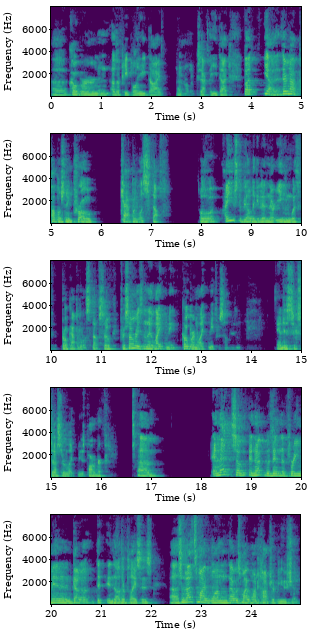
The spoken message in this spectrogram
uh, Cockburn and other people. He died. I don't know exactly he died, but yeah, they're not publishing pro capitalist stuff. Although I used to be able to get in there even with pro capitalist stuff. So for some reason, they liked me. Cockburn liked me for some reason, and his successor liked me, his partner. Um, and that so and that was in the Freeman and got uh, into other places. Uh, so that's my one. That was my one contribution.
